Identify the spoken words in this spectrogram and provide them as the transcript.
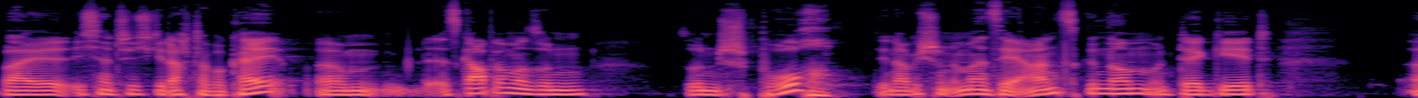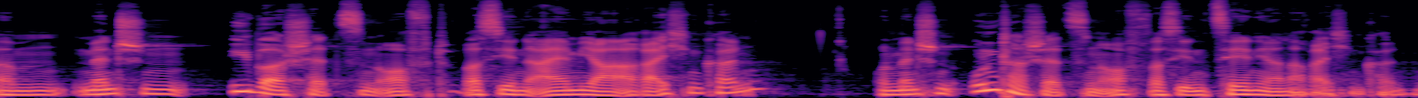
weil ich natürlich gedacht habe, okay, ähm, es gab immer so einen so Spruch, den habe ich schon immer sehr ernst genommen und der geht, ähm, Menschen überschätzen oft, was sie in einem Jahr erreichen können Und Menschen unterschätzen oft, was sie in zehn Jahren erreichen können.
